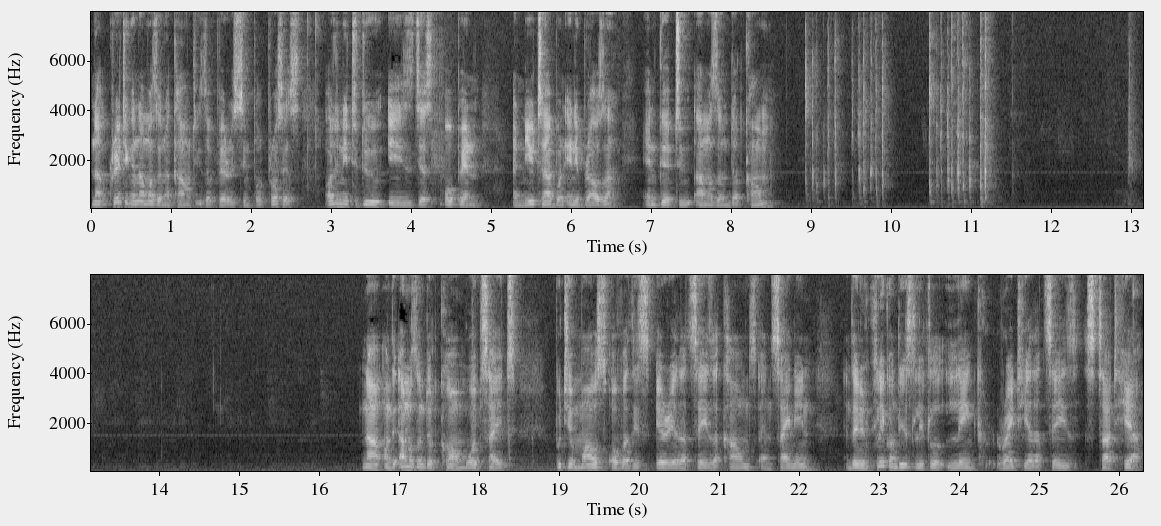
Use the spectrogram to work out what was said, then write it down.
Now, creating an Amazon account is a very simple process. All you need to do is just open a new tab on any browser and go to amazon.com now on the amazon.com website put your mouse over this area that says accounts and sign in and then you click on this little link right here that says start here.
